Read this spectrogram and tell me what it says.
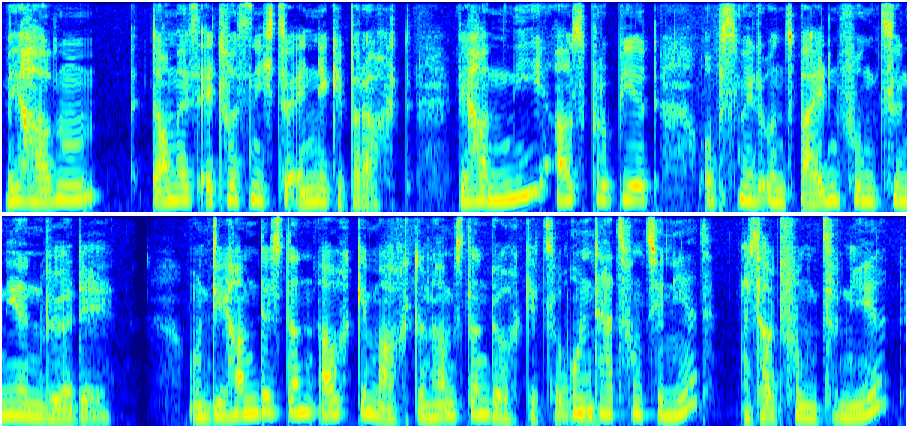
wir haben damals etwas nicht zu Ende gebracht. Wir haben nie ausprobiert, ob es mit uns beiden funktionieren würde. Und die haben das dann auch gemacht und haben es dann durchgezogen. Und hat es funktioniert? Es hat funktioniert.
